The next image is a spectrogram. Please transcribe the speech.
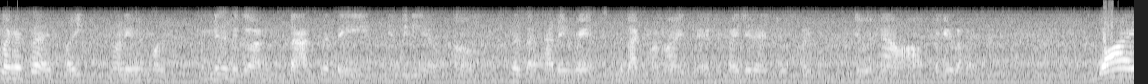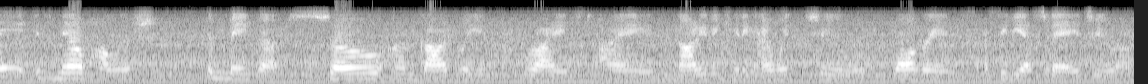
like I said, like not even like a minute ago, I'm back with a new video. Um, because I had a rant in the back of my mind, and if I didn't just like do it now, I'll forget about it. Why is nail polish and makeup so ungodly priced? I'm not even kidding. I went to Walgreens or CVS today to um,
